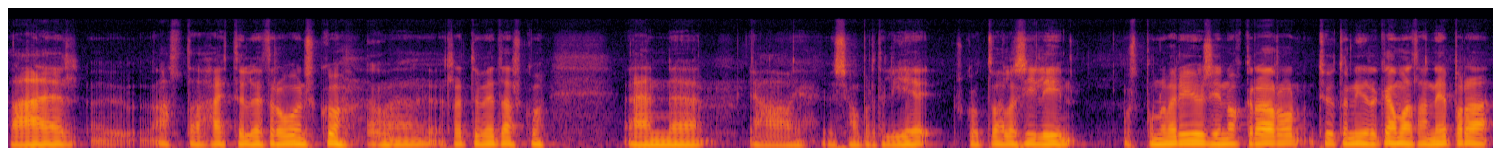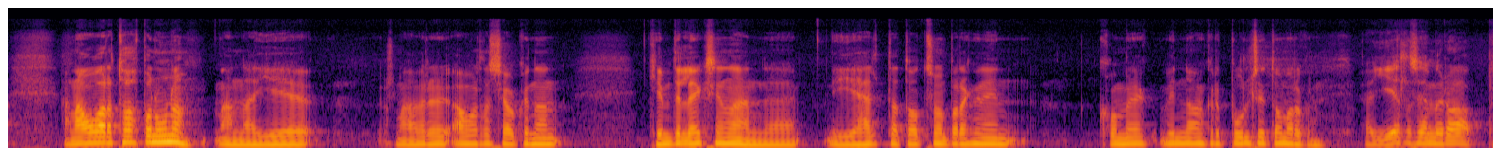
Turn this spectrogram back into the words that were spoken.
það er uh, alltaf hættulega þróun sko, hrættu við það sko. En uh, já, við sjáum bara til. Ég sko dvala síli búin að vera í USA í nokkrar og 29 ára gammal, hann er bara hann á að vera að toppa núna, þannig að ég svona verið áhvert að sjá hvernig hann kemur til leik sína, en uh, ég held að Dodson bara einhvern veginn komi að vinna á einhverju búlsitt dómar okkur ég ætla að segja mér upp.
